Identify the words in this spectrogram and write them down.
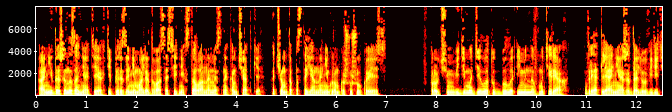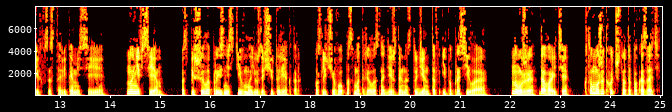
Они даже на занятиях теперь занимали два соседних стола на местной Камчатке, о чем-то постоянно негромко шушукаясь. Впрочем, видимо, дело тут было именно в матерях. Вряд ли они ожидали увидеть их в составе комиссии. Но не всем. Поспешила произнести в мою защиту ректор, после чего посмотрела с надеждой на студентов и попросила. «Ну же, давайте. Кто может хоть что-то показать?»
